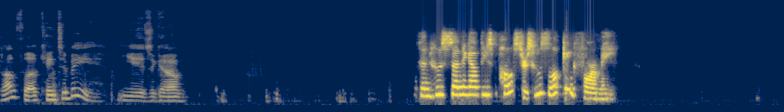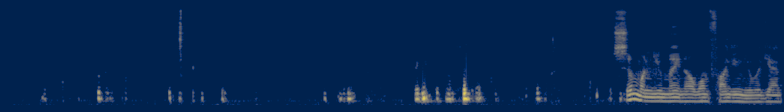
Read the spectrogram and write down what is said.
Cloudfur came to be years ago. Then who's sending out these posters? Who's looking for me? Someone you may not want finding you again.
